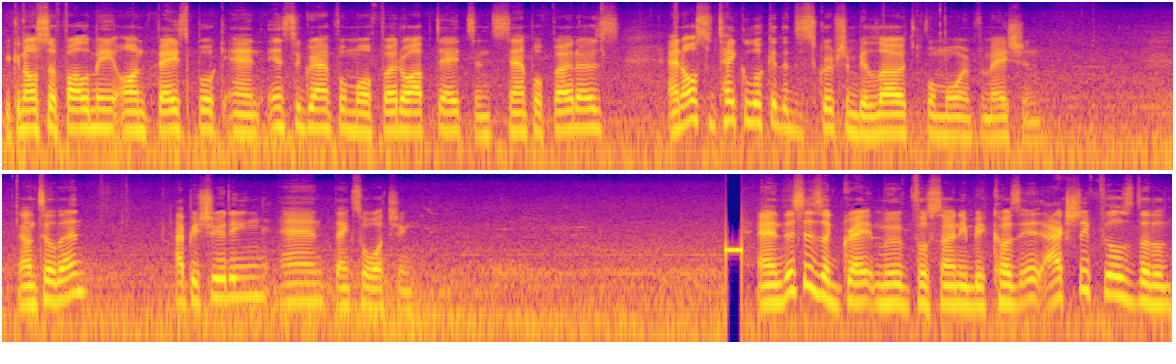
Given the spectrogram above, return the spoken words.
You can also follow me on Facebook and Instagram for more photo updates and sample photos. And also take a look at the description below for more information. Now until then, happy shooting and thanks for watching. And this is a great move for Sony because it actually fills the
